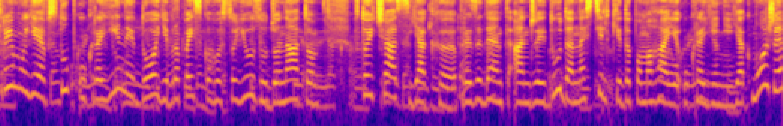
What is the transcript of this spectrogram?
підтримує вступ України до Європейського союзу до НАТО в той час, як президент Анджей Дуда настільки допомагає Україні, як може.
